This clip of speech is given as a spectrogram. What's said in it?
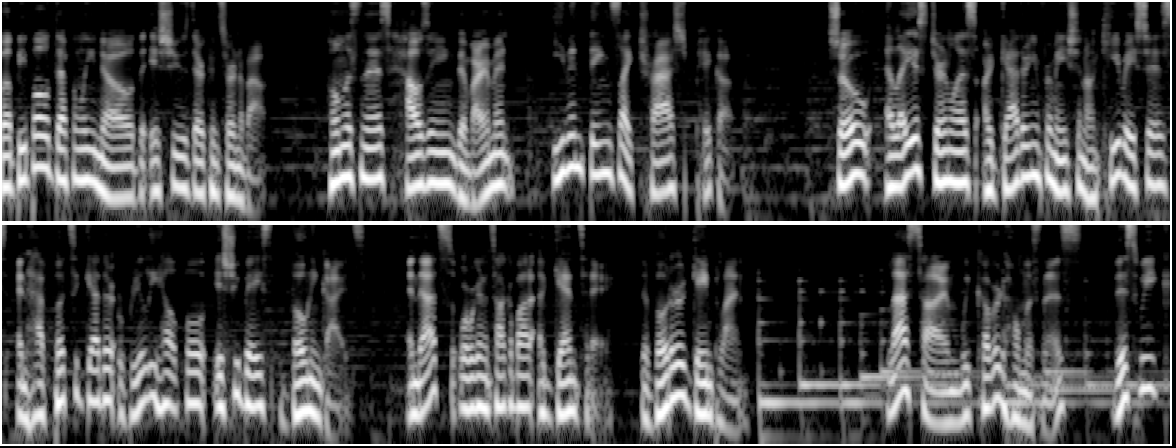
but people definitely know the issues they're concerned about homelessness, housing, the environment, even things like trash pickup. So, LAist journalists are gathering information on key races and have put together really helpful issue based voting guides. And that's what we're going to talk about again today the voter game plan. Last time we covered homelessness. This week,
